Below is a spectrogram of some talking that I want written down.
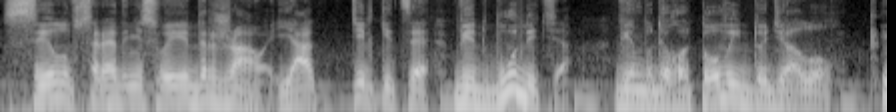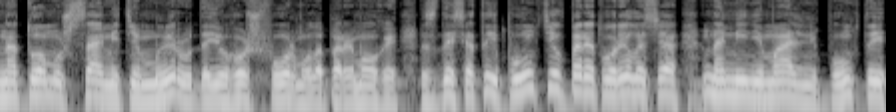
силу всередині своєї держави. Як тільки це відбудеться, він буде готовий до діалогу. На тому ж саміті миру, де його ж формула перемоги з 10 пунктів перетворилася на мінімальні пункти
